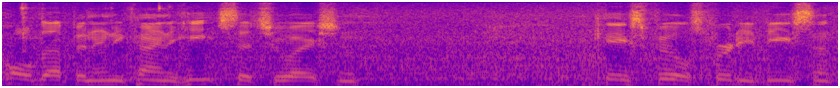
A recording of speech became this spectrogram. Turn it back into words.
hold up in any kind of heat situation. The case feels pretty decent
